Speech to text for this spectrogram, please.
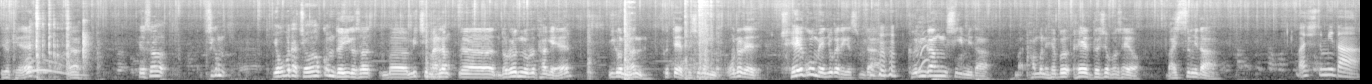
이렇게 자, 해서 지금 요거보다 조금 더 익어서 뭐 밑이 말랑 어, 노릇노릇하게 익으면 그때 드시면 오늘의 최고 메뉴가 되겠습니다. 건강식입니다. 마- 한번 해보, 해 드셔보세요. 맛있습니다. 맛있습니다.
